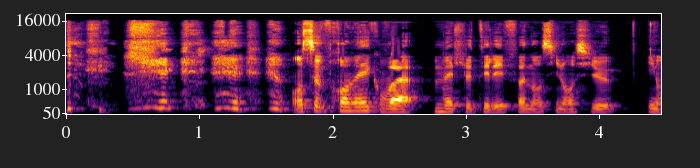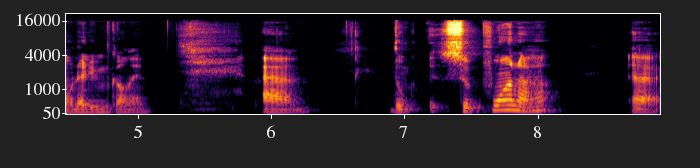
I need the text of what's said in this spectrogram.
on se promet qu'on va mettre le téléphone en silencieux et on l'allume quand même. Euh, donc ce point-là, euh,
